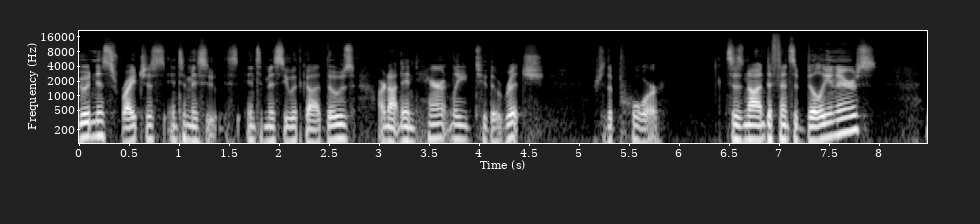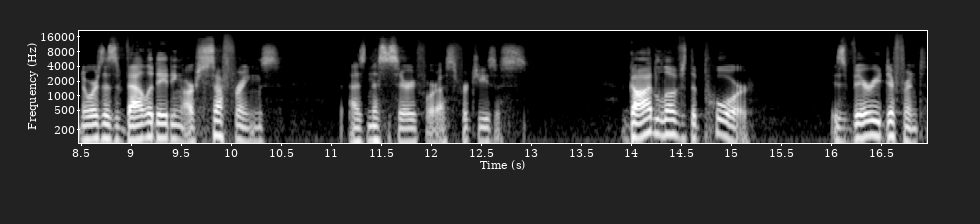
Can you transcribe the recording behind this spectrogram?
goodness, righteous, intimacy, intimacy with God, those are not inherently to the rich or to the poor. This is not in defense of billionaires, nor is this validating our sufferings as necessary for us, for Jesus. God loves the poor is very different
